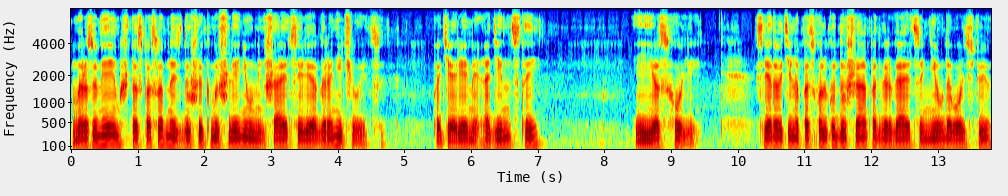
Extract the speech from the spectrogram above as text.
мы разумеем, что способность души к мышлению уменьшается или ограничивается по теореме 11 и ее схолии. Следовательно, поскольку душа подвергается неудовольствию,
